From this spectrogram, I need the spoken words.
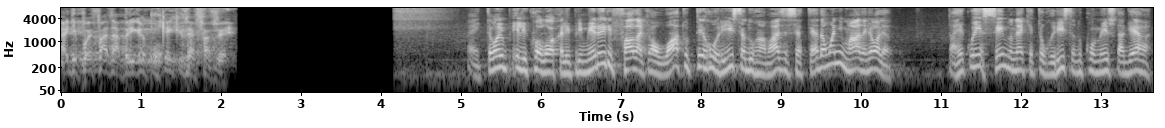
aí depois faz a briga com quem quiser fazer. É, então ele, ele, coloca ali, primeiro ele fala que ó, o ato terrorista do Hamas, isso até dá uma animada, né? Olha, tá reconhecendo né, que é terrorista, no começo da guerra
